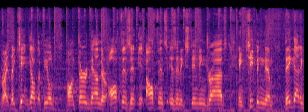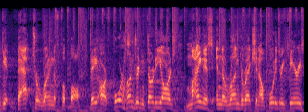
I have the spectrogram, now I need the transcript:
right? They can't get off the field on third down. Their offense, offense isn't extending drives and keeping them. They got to get back to running the football. They are 430 yards minus in the run direction on 43 carries.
